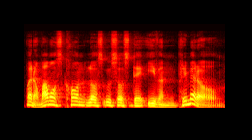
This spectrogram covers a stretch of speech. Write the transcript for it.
Bueno, vamos con los usos de even. Primero,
